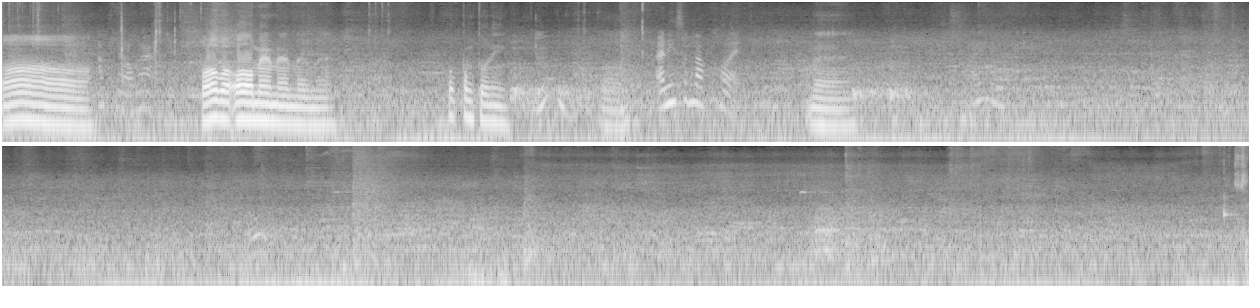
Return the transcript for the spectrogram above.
어 เอาแถวป่ะ 봐봐 어 매매매매 뽁뽕또니 อืม 어 อันนี้สำหรับข่อย 매. 진짜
